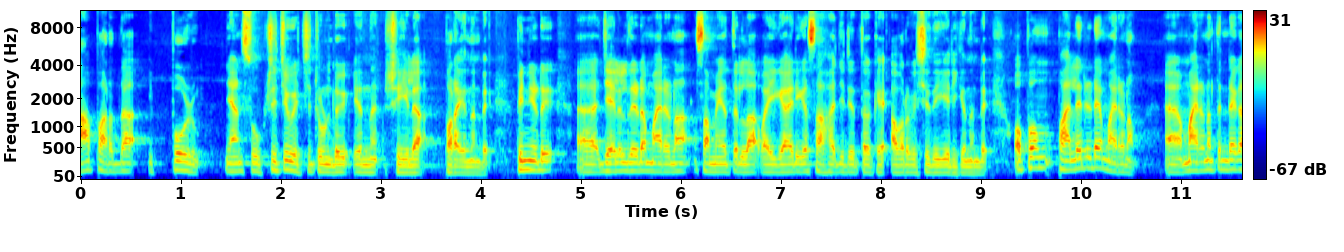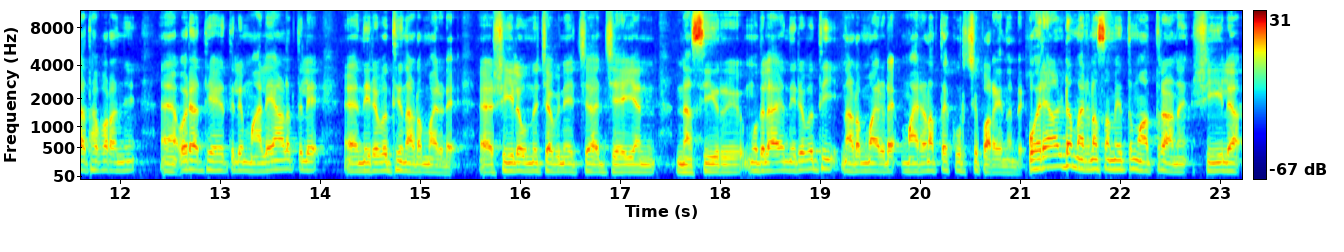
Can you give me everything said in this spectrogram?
ആ പർദ്ദ ഇപ്പോഴും ഞാൻ സൂക്ഷിച്ചു വെച്ചിട്ടുണ്ട് എന്ന് ഷീല പറയുന്നുണ്ട്. പിന്നീട് ജയലളിതയുടെ മരണ സമയത്തുള്ള വൈകാരിക സാഹചര്യത്തൊക്കെ അവർ വിശദീകരിക്കുന്നുണ്ട്. ഒപ്പം പലരുടെ മരണം മരണത്തിന്റെ കഥ പറഞ്ഞ് ഒരധ്യായത്തിൽ മലയാളത്തിലെ നിരവധി നടന്മാരുടെ ഷീല ഒന്നിച്ച് അഭിനയിച്ച ജയൻ നസീർ മുതലായ നിരവധി നടന്മാരുടെ മരണത്തെക്കുറിച്ച് പറയുന്നുണ്ട്. ഒരാളുടെ മരണസമയത്ത് മാത്രമാണ് ഷീല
